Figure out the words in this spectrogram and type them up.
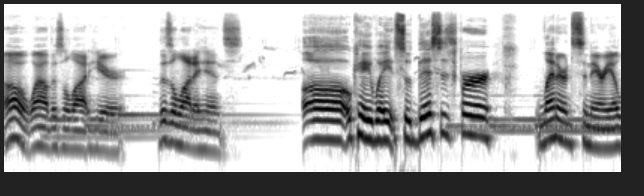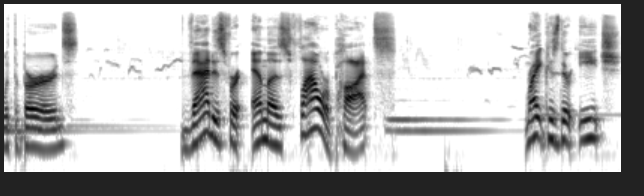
Oh, wow, there's a lot here. There's a lot of hints. Oh, okay, wait. So this is for Leonard's scenario with the birds. That is for Emma's flower pots. Right, because they're each.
